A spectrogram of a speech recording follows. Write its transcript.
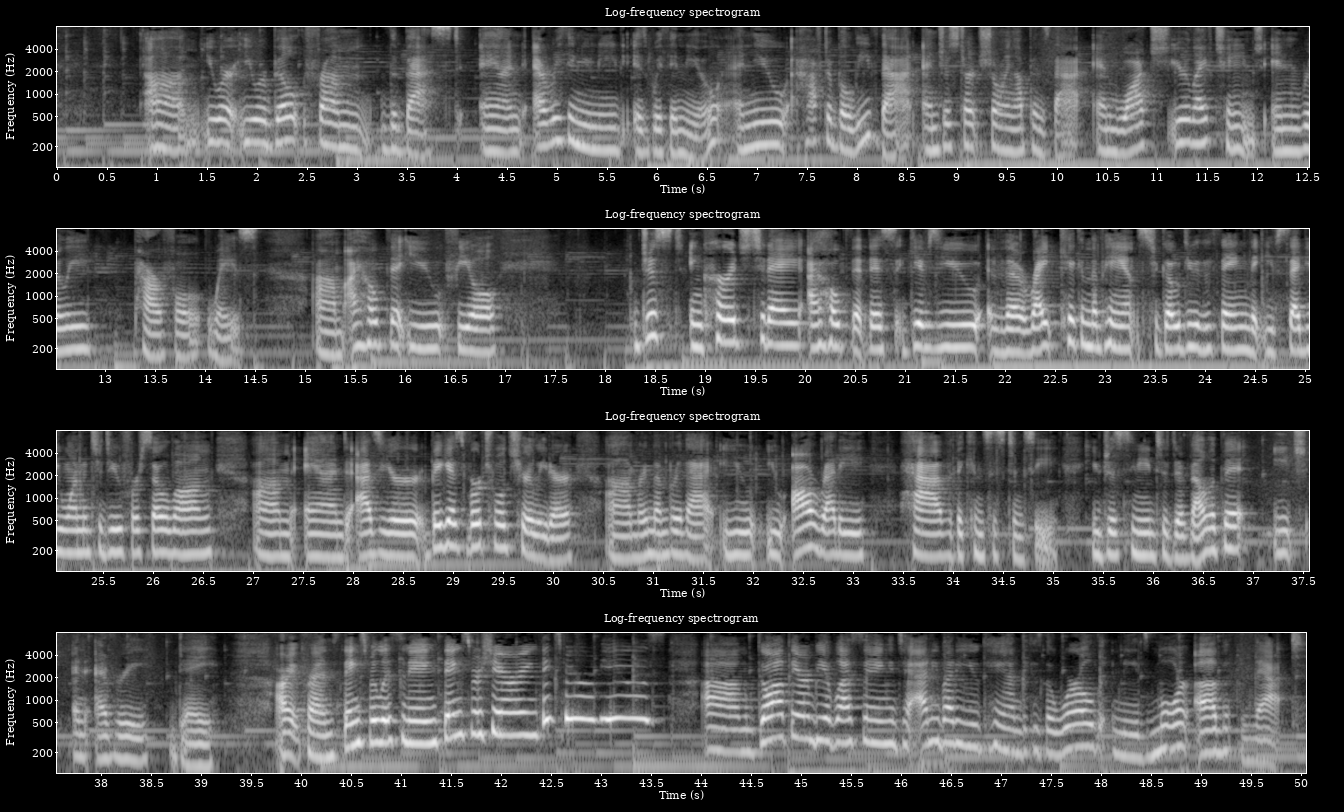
um, you are you are built from the best, and everything you need is within you, and you have to believe that and just start showing up as that, and watch your life change in really powerful ways. Um, I hope that you feel just encouraged today. I hope that this gives you the right kick in the pants to go do the thing that you've said you wanted to do for so long. Um, and as your biggest virtual cheerleader, um, remember that you you already have the consistency. You just need to develop it each and every day. All right, friends. Thanks for listening. Thanks for sharing. Thanks for your reviews. Um, go out there and be a blessing to anybody you can because the world needs more of that.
